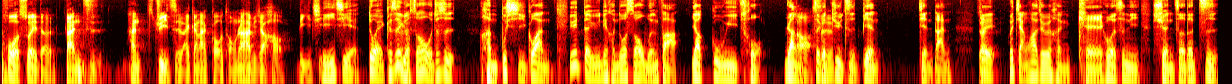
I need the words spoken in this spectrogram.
破碎的单字和句子来跟他沟通，让他比较好理解。理解对，可是有时候我就是很不习惯，因为等于你很多时候文法要故意错，让哦这个句子变简单，对。所以会讲话就会很 K，或者是你选择的字，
